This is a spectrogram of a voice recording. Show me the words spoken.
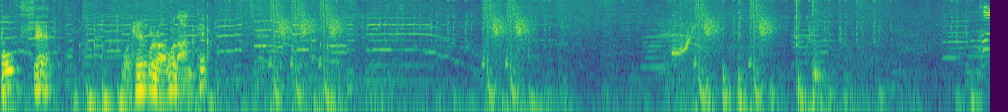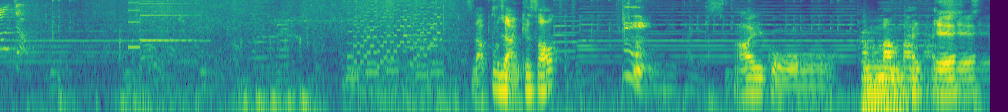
오우 쉣. 뭐 해보려고 나한테? 나쁘지 않게 싸웠다. 아이고 한만 팔게.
